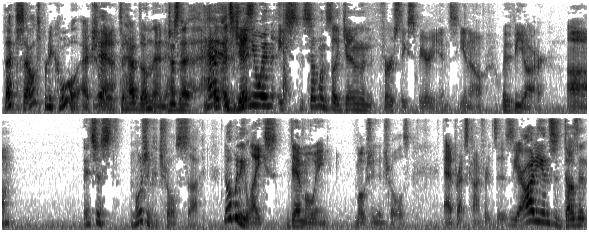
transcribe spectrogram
That sounds pretty cool, actually. Yeah. To have done that and just have that have a it's- it's- genuine ex- someone's like genuine first experience you know with vr um it's just motion controls suck nobody likes demoing motion controls at press conferences your audience doesn't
